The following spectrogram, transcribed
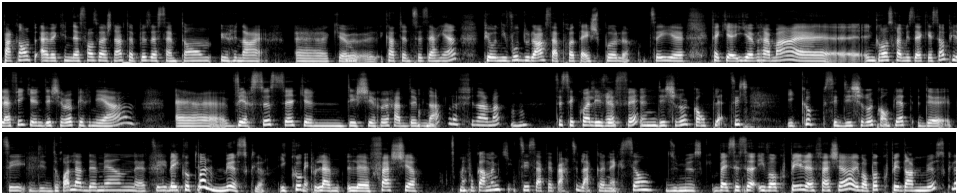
par contre, avec une naissance vaginale, tu as plus de symptômes urinaires. Euh, que mm. quand tu as une césarienne. Puis au niveau douleur, ça protège pas, là. Euh, fait qu'il y, a vraiment euh, une grosse remise à la question. Puis la fille qui a une déchirure périnéale versus celle qui a une déchirure abdominale, mm-hmm. finalement. Mm-hmm. Tu sais, c'est quoi les effets? Une déchirure complète. Tu sais, il coupe ces déchirures complètes de, tu sais, des droits de l'abdomen. Mais ben, il coupe pas le muscle. Il coupe le fascia. Mais il faut quand même tu sais, ça fait partie de la connexion du muscle. Ben c'est ça. Ils vont couper le fascia, ils vont pas couper dans le muscle.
